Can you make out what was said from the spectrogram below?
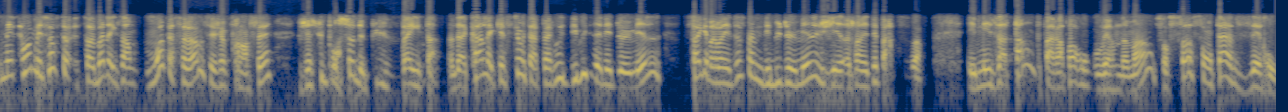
mais, ça c'est un bon exemple. Moi, personnellement, le cégep français, je suis pour ça depuis 20 ans. Quand la question est apparue début des années 2000, fin 90, même début 2000, j'en étais partisan. Et mes attentes par rapport au gouvernement sur ça sont à zéro.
